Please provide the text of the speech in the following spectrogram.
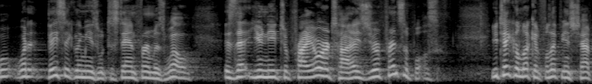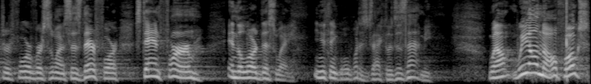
Well, what it basically means to stand firm as well is that you need to prioritize your principles. You take a look at Philippians chapter 4, verses 1. It says, Therefore, stand firm in the Lord this way. And you think, well, what exactly does that mean? Well, we all know, folks,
